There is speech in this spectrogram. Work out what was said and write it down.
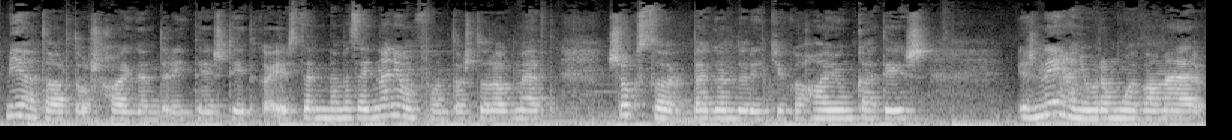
mi a tartós hajgöndörítés titka, és szerintem ez egy nagyon fontos dolog, mert sokszor begöndörítjük a hajunkat, és, és néhány óra múlva már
